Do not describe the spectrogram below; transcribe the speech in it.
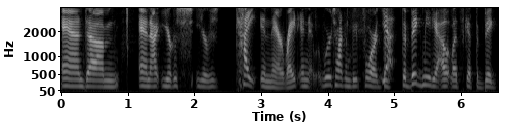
and um, and I, you're you're tight in there, right? And we were talking before. The, Yeah. the big media outlets get the big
